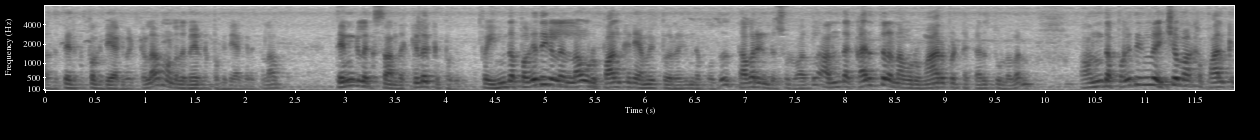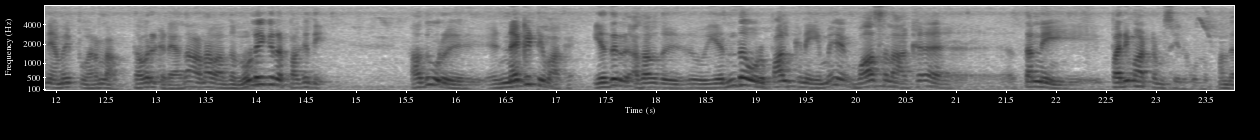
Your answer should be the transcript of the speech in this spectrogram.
அது தெற்கு பகுதியாக இருக்கலாம் அல்லது மேற்கு பகுதியாக இருக்கலாம். தென்கிழக்கு சார்ந்த கிழக்கு பகுதி. இப்போ இந்த பகுதிகளெல்லாம் ஒரு பால்கனி அமைப்பு வருகின்ற போது தவறு என்று சொல்வார்கள். அந்த கருத்தில் நான் ஒரு மாறுபட்ட கருத்துள்ளவன் அந்த பகுதிகளில் நிச்சயமாக பால்கனி அமைப்பு வரலாம். தவறு கிடையாது. ஆனால் அந்த நுழைகிற பகுதி அது ஒரு நெகட்டிவாக எதிர் அதாவது எந்த ஒரு பால்கனியுமே வாசலாக தன்னை பரிமாற்றம் செய்து கொள்ளும். அந்த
